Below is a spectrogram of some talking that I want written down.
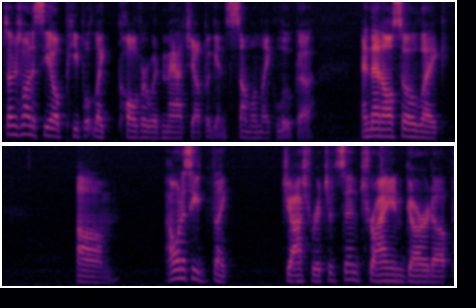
so I just want to see how people like Culver would match up against someone like Luka, and then also like, um, I want to see like Josh Richardson try and guard up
